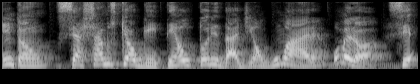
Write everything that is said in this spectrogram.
Então, se acharmos que alguém tem autoridade em alguma área, ou melhor, se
